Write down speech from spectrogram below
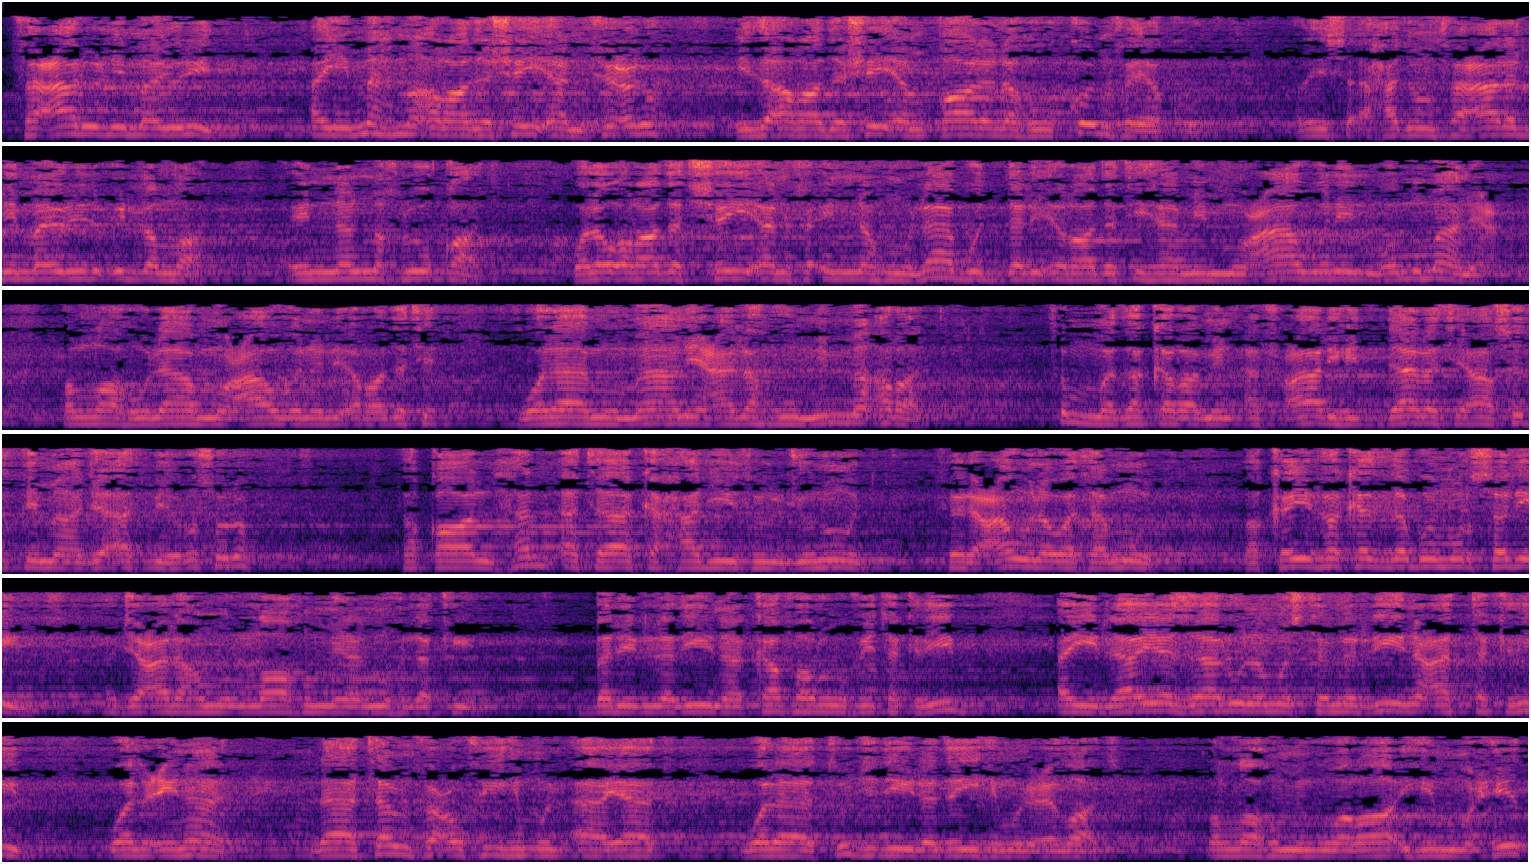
فعال لما يريد أي مهما أراد شيئا فعله إذا أراد شيئا قال له كن فيكون. وليس أحد فعالا لما يريد إلا الله. فان المخلوقات ولو أرادت شيئا فإنه لا بد لإرادتها من معاون وممانع. والله لا معاون لإرادته ولا ممانع له مما أراد. ثم ذكر من أفعاله الدالة على صدق ما جاءت به رسله فقال هل أتاك حديث الجنود فرعون وثمود؟ وكيف كذبوا المرسلين؟ فجعلهم الله من المهلكين. بل الذين كفروا في تكذيب أي لا يزالون مستمرين على التكذيب والعناد لا تنفع فيهم الآيات ولا تجدي لديهم العظات. والله من ورائهم محيط.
